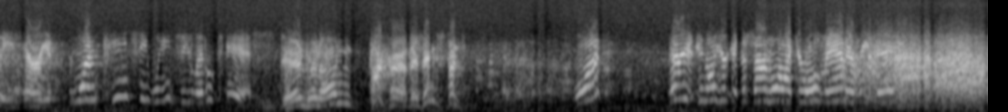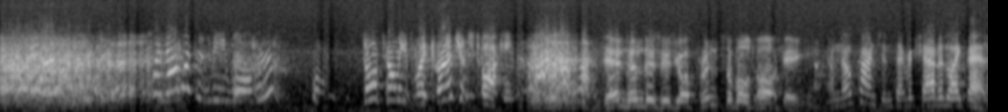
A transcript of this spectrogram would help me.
Please, Harriet. One teensy weensy little kiss. Denton, unfuck her this instant! What? Harriet, you know you're getting to sound more like your old man every day. Well, that wasn't me, Walter. Well, don't tell me it's my conscience talking. Denton, this is your principal talking. And no conscience ever shouted like that.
